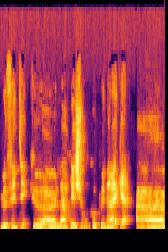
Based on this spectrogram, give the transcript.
Le fait est que euh, la région de Copenhague a,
